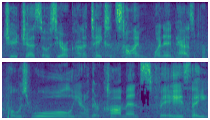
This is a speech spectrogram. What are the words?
HHS OCR kind of takes its time when it has a proposed rule, you know, their comments phase, they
